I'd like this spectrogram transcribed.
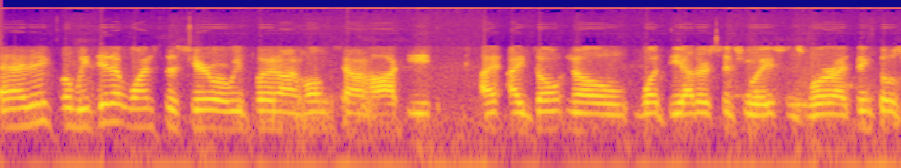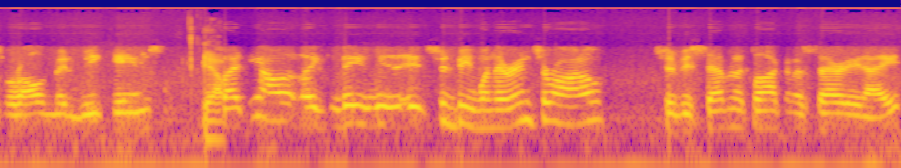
And I think well, we did it once this year where we put it on hometown hockey. I, I don't know what the other situations were. I think those were all midweek games. Yep. But you know, like they, it should be when they're in Toronto, it should be seven o'clock on a Saturday night,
